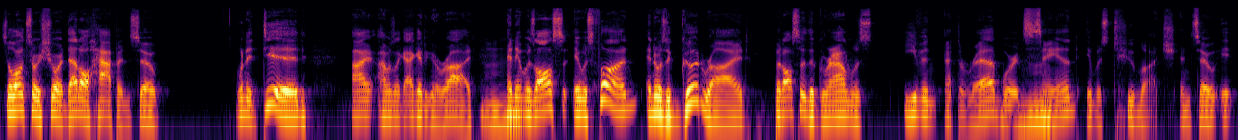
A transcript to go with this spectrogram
So long story short, that all happened. So when it did, I, I was like, I got to go ride, Mm-hmm. and it was also it was fun and it was a good ride, but also the ground was even at the reb where it's Mm-hmm. sand, it was too much, and so it.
